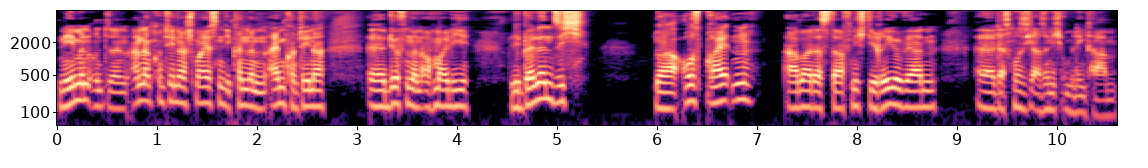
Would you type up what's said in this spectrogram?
nehmen und in einen anderen Container schmeißen. Die können dann in einem Container, äh, dürfen dann auch mal die Libellen sich na, ausbreiten. Aber das darf nicht die Regel werden. Äh, das muss ich also nicht unbedingt haben.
